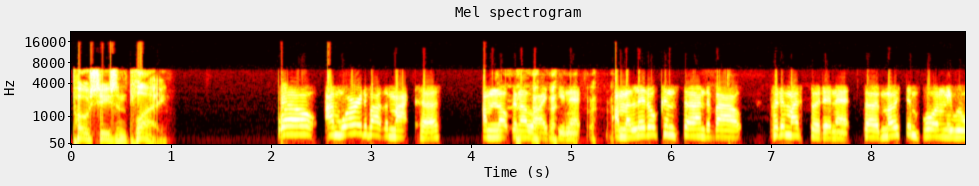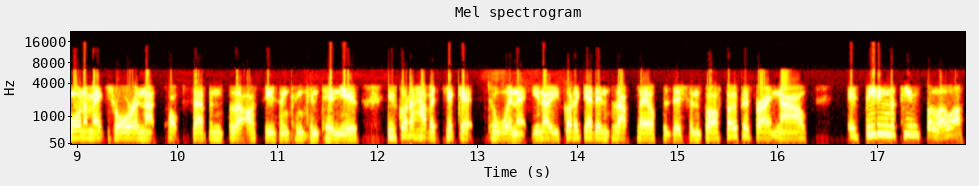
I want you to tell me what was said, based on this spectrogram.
postseason play? Well, I'm worried about the Matt curse. I'm not going to lie to you, Nick. I'm a little concerned about putting my foot in it. So most importantly, we want to make sure we're in that top seven so that our season can continue. You've got to have a ticket to win it. You know, you've got to get into that playoff position. So our focus right now is beating the teams below us.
